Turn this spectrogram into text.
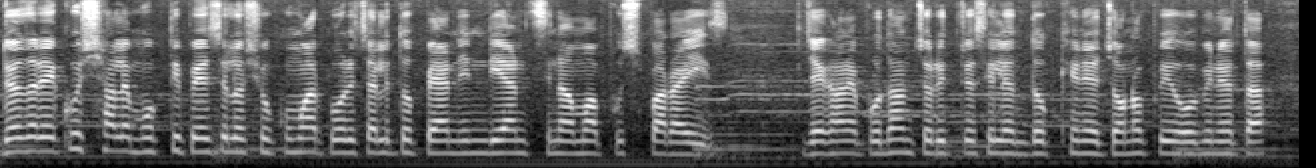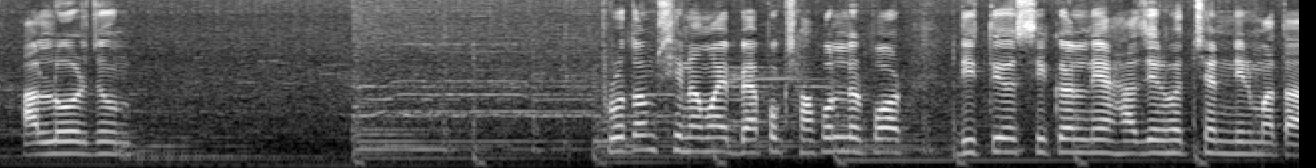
দু হাজার একুশ সালে মুক্তি পেয়েছিল সুকুমার পরিচালিত pan Indian cinema Pushpa rise, যেখানে প্রধান চরিত্রে ছিলেন দক্ষিণের জনপ্রিয় অভিনেতা আল্লু অর্জুন। প্রথম সিনেমায় ব্যাপক সাফল্যের পর দ্বিতীয় সিকুয়েল নিয়ে হাজির হচ্ছেন নির্মাতা।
